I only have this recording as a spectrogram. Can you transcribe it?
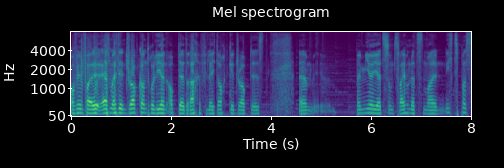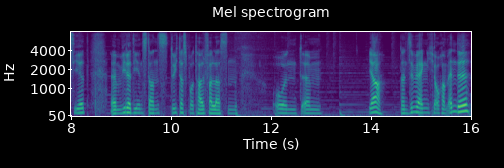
auf jeden Fall erstmal den Drop kontrollieren, ob der Drache vielleicht auch gedroppt ist. Ähm, bei mir jetzt zum 200. Mal nichts passiert. Ähm, wieder die Instanz durch das Portal verlassen. Und ähm, ja, dann sind wir eigentlich auch am Ende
